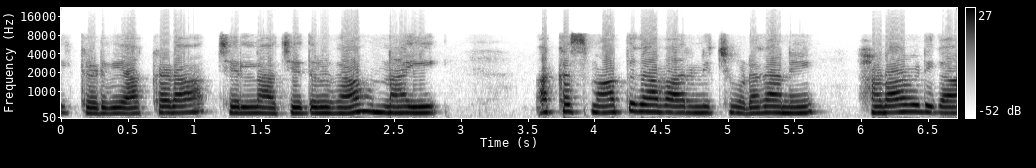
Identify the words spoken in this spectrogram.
ఇక్కడివి అక్కడ చెల్లా చెదురుగా ఉన్నాయి. అకస్మాత్తుగా వారిని చూడగానే హడావిడిగా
